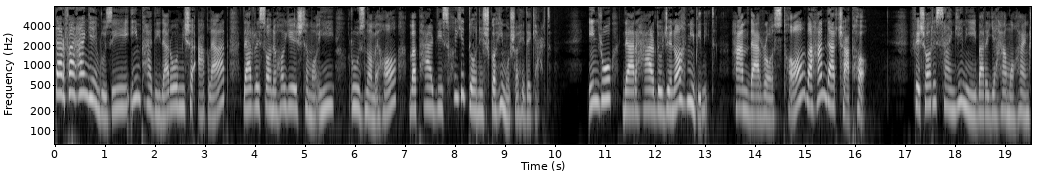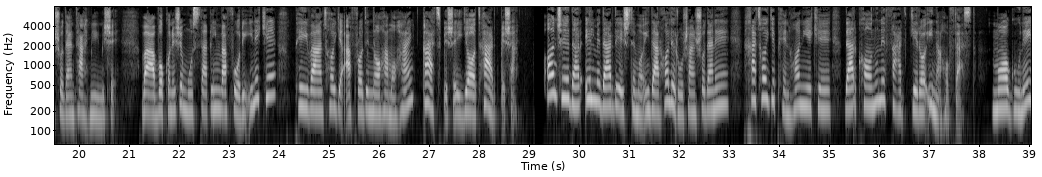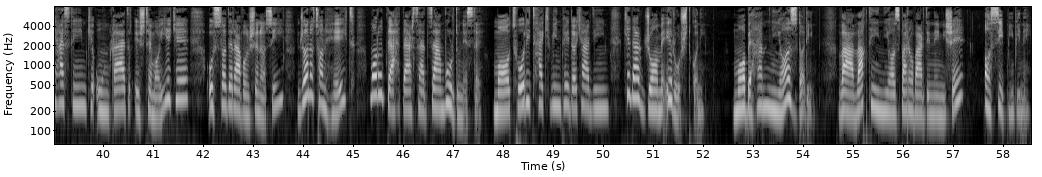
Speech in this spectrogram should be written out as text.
در فرهنگ امروزی این پدیده رو میشه اغلب در رسانه های اجتماعی، روزنامه ها و پردیس های دانشگاهی مشاهده کرد. این رو در هر دو جناح می‌بینید هم در راست ها و هم در چپ ها فشار سنگینی برای هماهنگ شدن تحمیل میشه و واکنش مستقیم و فوری اینه که پیوندهای افراد ناهماهنگ قطع بشه یا ترد بشن. آنچه در علم درد اجتماعی در حال روشن شدنه خطای پنهانیه که در کانون فردگرایی نهفته است. ما گونه هستیم که اونقدر اجتماعیه که استاد روانشناسی جاناتان هیت ما رو ده درصد زنبور دونسته. ما طوری تکوین پیدا کردیم که در جامعه رشد کنیم. ما به هم نیاز داریم و وقتی این نیاز برآورده نمیشه آسیب می‌بینیم.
